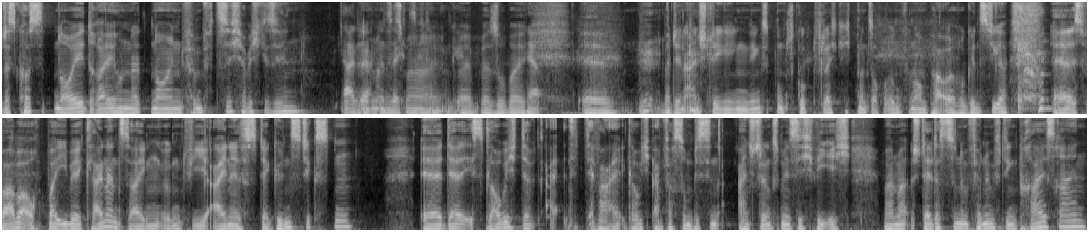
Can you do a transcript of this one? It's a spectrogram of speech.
das kostet neu 359, habe ich gesehen. Ah, Wenn man jetzt 360 mal okay. bei, bei so bei, Ja. äh, bei den einschlägigen Dingsbums guckt, vielleicht kriegt man es auch irgendwo noch ein paar Euro günstiger. Äh, es war aber auch bei eBay Kleinanzeigen irgendwie eines der günstigsten. Äh, der ist, glaube ich, der, der war, glaube ich, einfach so ein bisschen einstellungsmäßig wie ich. Man ma- stellt das zu einem vernünftigen Preis rein.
